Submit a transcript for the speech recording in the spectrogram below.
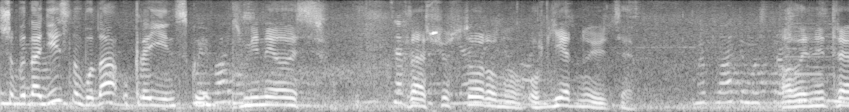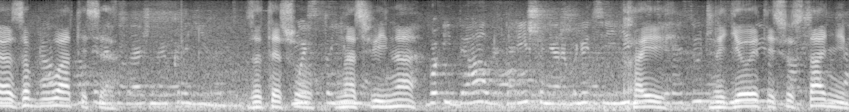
щоб вона дійсно була українською. Змінились в кращу сторону, об'єднуються. Але не треба забуватися за те, що в нас війна, Бо ідеали та рішення революції хай не ділитись останнім,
